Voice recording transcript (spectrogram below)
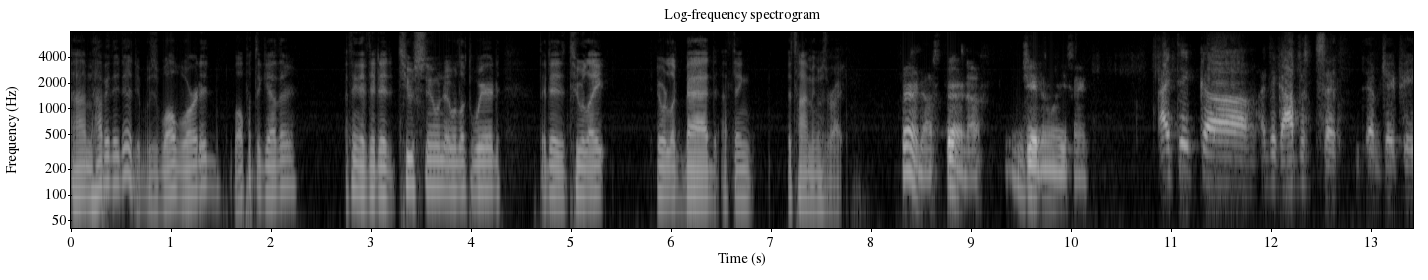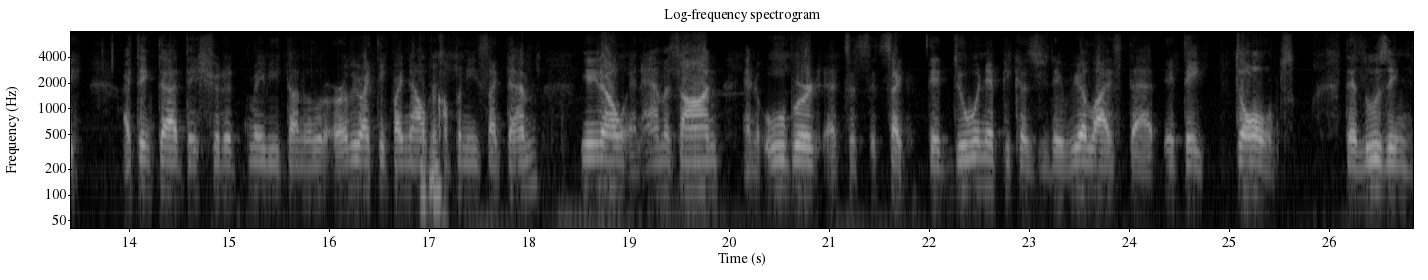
I'm happy they did. It was well worded, well put together. I think if they did it too soon, it would look weird. They did it too late, it would look bad. I think the timing was right. Fair enough. Fair enough. Jaden, what do you think? I think uh, I think opposite MJP. I think that they should have maybe done it a little earlier. I think right now Okay. companies like them, you know, and Amazon and Uber, it's it's, it's like they're doing it because they realize that if they don't, they're losing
